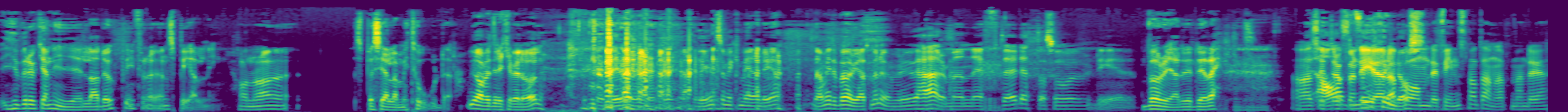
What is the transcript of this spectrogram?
hur brukar ni ladda upp inför en spelning? Har ni några speciella metoder? Ja, vi dricker väl öl. det, är, det är inte så mycket mer än det. Det har vi inte börjat med nu, men nu är vi här. Men efter detta så det... Började direkt? Ja, jag sitter Ja, och funderar på om det finns något annat, men det,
